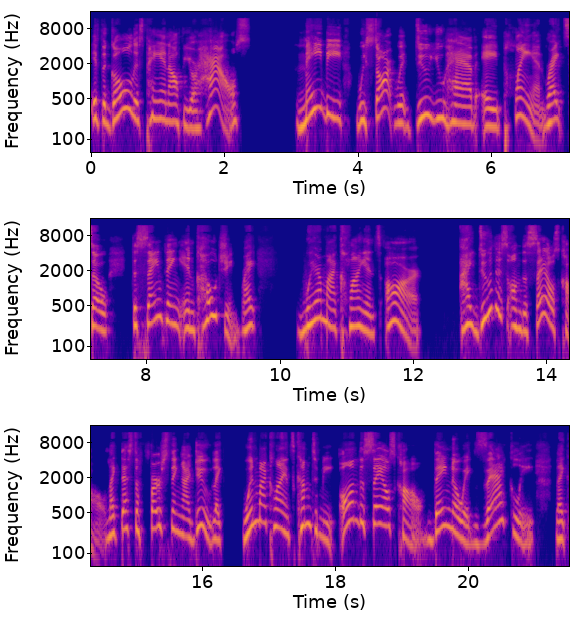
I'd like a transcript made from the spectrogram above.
If the goal is paying off your house, maybe we start with do you have a plan, right? So the same thing in coaching, right? Where my clients are, I do this on the sales call. Like that's the first thing I do. Like when my clients come to me on the sales call, they know exactly like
